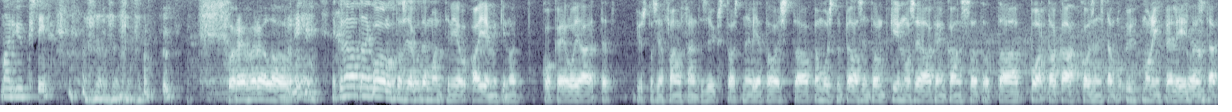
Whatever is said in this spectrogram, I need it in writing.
Mä oon yksin. Forever alone. Niin. Ja kyllä on niin ollut tosiaan, kuten mainittiin jo aiemminkin, noita kokeiluja, että just tosiaan Final Fantasy 11, 14. Mä muistan, että pelasin tuon Kinnusen Aken kanssa tota, Portal 2, sitä monin peliä tai sitä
